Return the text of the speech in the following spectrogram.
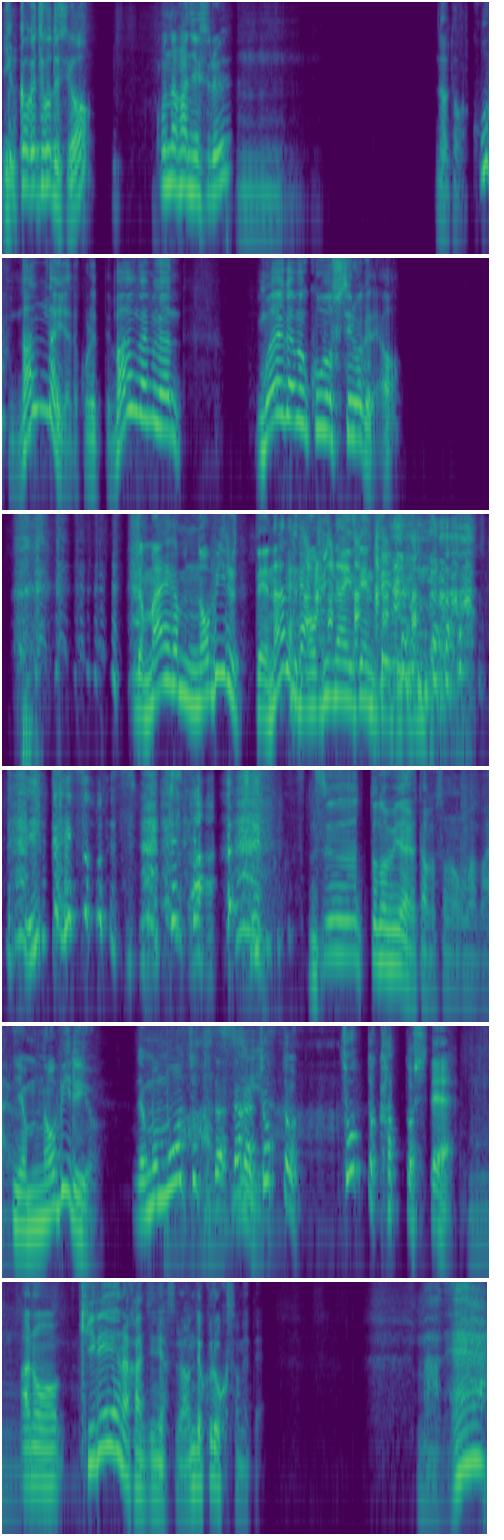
1ヶ月後ですよ。こんな感じにする？うん。だから、こういうふうになんないじゃん。これって、前髪が、前髪をこうしてるわけだよ。で前髪伸びるってなんで伸びない前提で言うんだよ。1ヶ月後ですよ。ずーっと伸びないよ、多分そのまま前いや、伸びるよ。でももうちょっとだ、だからちょっと、、ちょっとカットして、うんあの、綺麗な感じにはする。ほんで黒く染めて。まあね。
